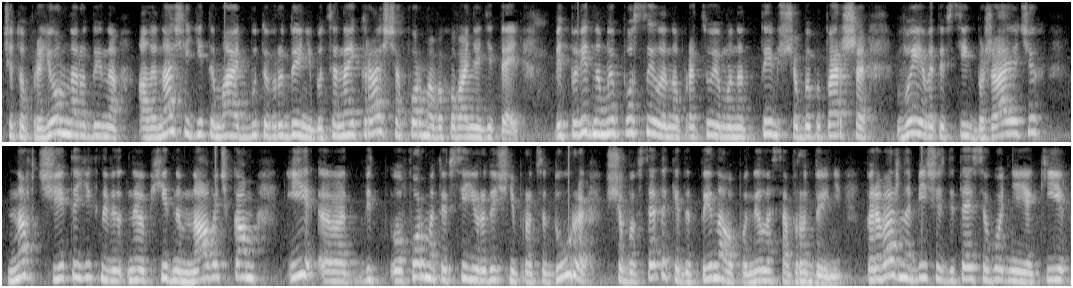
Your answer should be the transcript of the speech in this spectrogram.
чи то прийомна родина. Але наші діти мають бути в родині, бо це найкраща форма виховання дітей. Відповідно, ми посилено працюємо над тим, щоб, по-перше, виявити всіх бажаючих, навчити їх необхідним навичкам і е, від, оформити всі юридичні процедури, щоб все-таки дитина опинилася в родині. Переважна більшість дітей сьогодні, які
